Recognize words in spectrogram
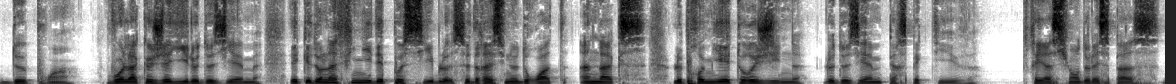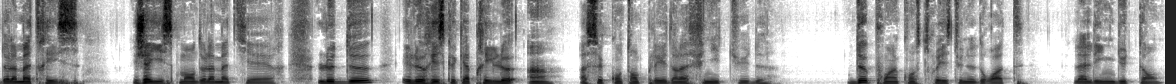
Deux points. Voilà que jaillit le deuxième, et que dans l'infini des possibles se dresse une droite, un axe. Le premier est origine, le deuxième perspective. Création de l'espace, de la matrice, jaillissement de la matière. Le deux est le risque qu'a pris le un à se contempler dans la finitude. Deux points construisent une droite, la ligne du temps,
